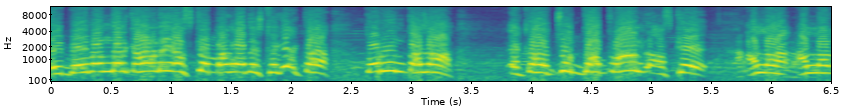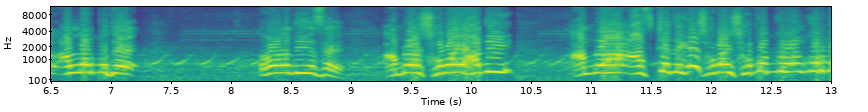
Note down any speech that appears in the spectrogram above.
এই বেইমানদের কারণেই আজকে বাংলাদেশ থেকে একটা তরুণ তাজা একটা যোদ্ধা প্রাণ আজকে আল্লাহ, আল্লাহর আল্লাহর পথে রওনা দিয়েছে। আমরা সবাই হাদি, আমরা আজকে থেকে সবাই শপথ গ্রহণ করব।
